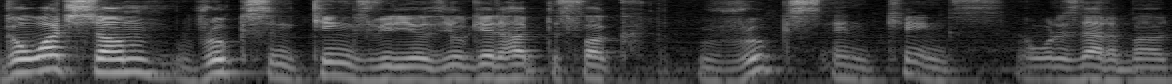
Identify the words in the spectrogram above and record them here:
Go watch some Rooks and Kings videos. You'll get hyped as fuck. Rooks and Kings. What is that about?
